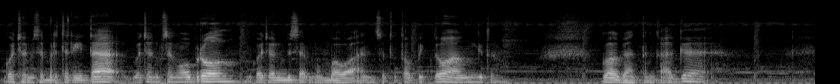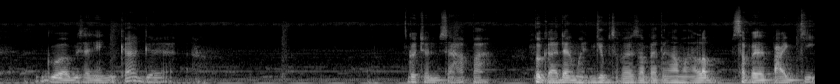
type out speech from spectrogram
Gue cuma bisa bercerita gue cuma bisa ngobrol gue cuma bisa membawaan satu topik doang gitu. Gue ganteng kagak gue bisa nyanyi kagak gue cuma bisa apa? Begadang main game sampai sampai tengah malam sampai pagi.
